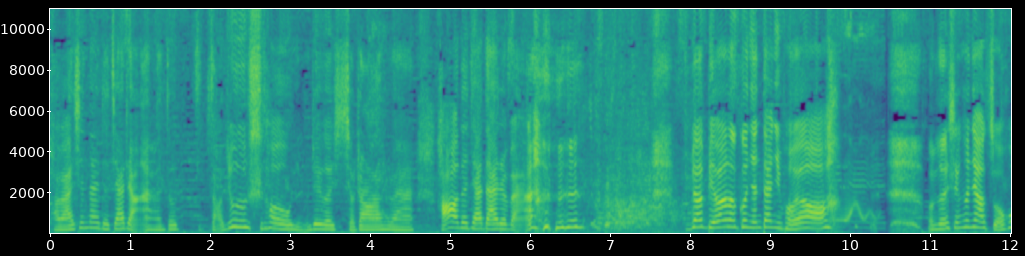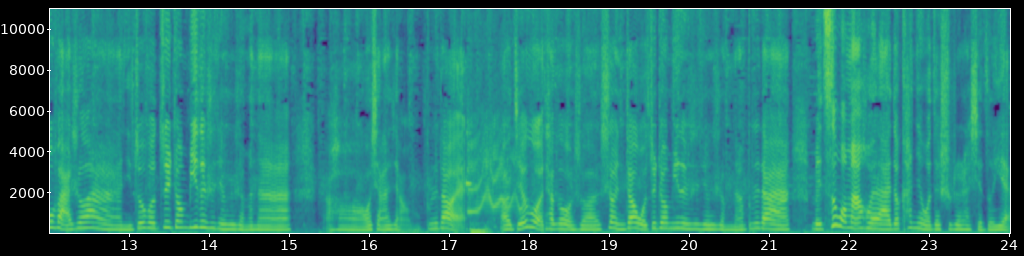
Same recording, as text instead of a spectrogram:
好吧，现在的家长啊，都早就识透你们这个小招了，是吧？好好在家待着吧，不要别忘了过年带女朋友哦。我们的神坑教左护法说啊，你做过最装逼的事情是什么呢？然后我想了想，不知道哎。然后结果他跟我说，说，你知道我最装逼的事情是什么呢？不知道啊。每次我妈回来都看见我在书桌上写作业。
